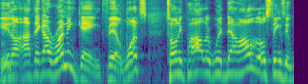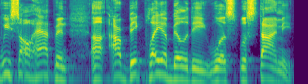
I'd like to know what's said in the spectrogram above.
You know, I think our running game failed. Once Tony Pollard went down, all of those things that we saw happen, uh, our big playability was was stymied.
